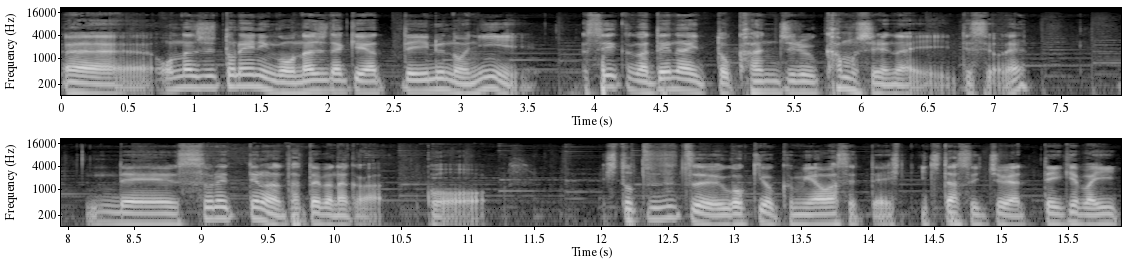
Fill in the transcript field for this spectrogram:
えー、同じトレーニングを同じだけやっているのに成果が出ないと感じるかもしれないですよね。でそれっていうのは例えばなんかこう一つずつ動きを組み合わせて 1+1 をやっていけばいい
